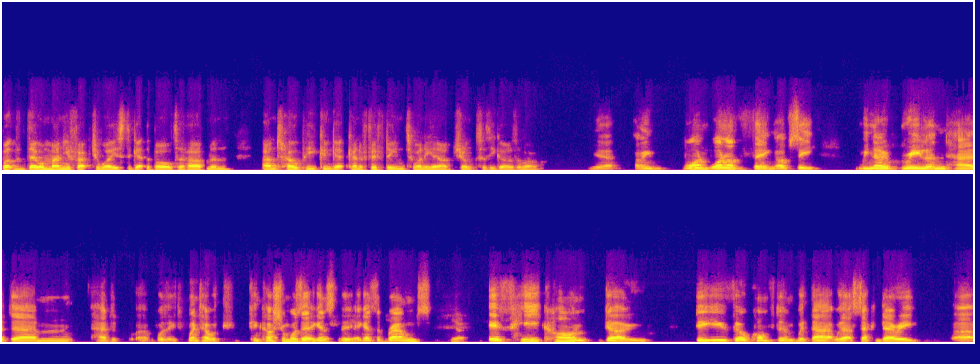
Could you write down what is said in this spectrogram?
But they will manufacture ways to get the ball to Hardman and hope he can get kind of 15, 20 yard chunks as he goes along. yeah. I mean, one one other thing. Obviously, we know Breeland had um had uh, was it went out with concussion? Was it against the yeah. against the Browns? Yeah. If he can't go, do you feel confident with that with that secondary? Uh,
